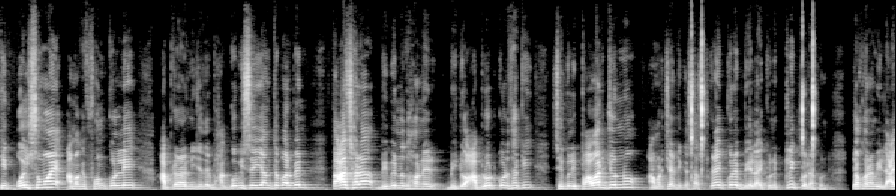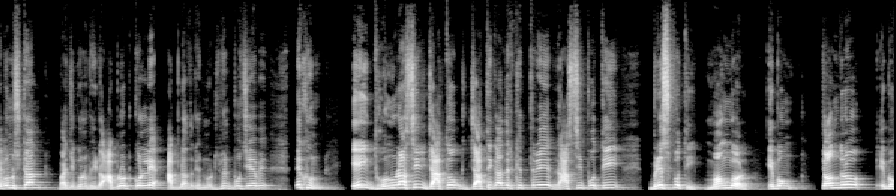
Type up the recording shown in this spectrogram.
ঠিক ওই সময় আমাকে ফোন করলে আপনারা নিজেদের ভাগ্য বিষয়ে জানতে পারবেন। তাছাড়া বিভিন্ন ধরনের ভিডিও আপলোড করে থাকি, সেগুলি পাওয়ার জন্য আমার চ্যানেলটিকে সাবস্ক্রাইব করে বেল আইকনে ক্লিক করে রাখুন। যখন আমি লাইভ অনুষ্ঠান বা যে কোনো ভিডিও আপলোড করলে আপনাদেরকে নোটিফিকেশন পৌঁছে যাবে। দেখুন, এই ধনুরাশির জাতক জাতিকাদের ক্ষেত্রে রাশিপতি, বৃহস্পতি, মঙ্গল এবং চন্দ্র এবং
